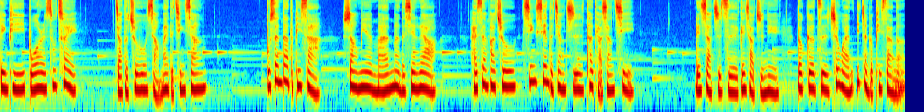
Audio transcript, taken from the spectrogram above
饼皮薄而酥脆，嚼得出小麦的清香。不算大的披萨，上面满满的馅料。还散发出新鲜的酱汁特调香气，连小侄子跟小侄女都各自吃完一整个披萨呢。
